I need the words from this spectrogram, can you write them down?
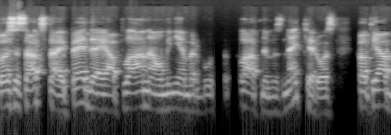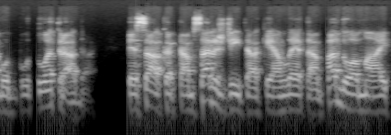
tos es atstāju pēdējā plānā un viņiem varbūt pat klāt nemaz neķeros, kaut jābūt būt otrādāk ja sāku ar tām sarežģītākajām lietām, padomāju,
